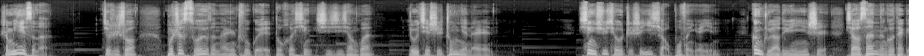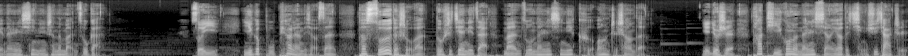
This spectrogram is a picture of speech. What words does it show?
什么意思呢？就是说，不是所有的男人出轨都和性息息相关，尤其是中年男人，性需求只是一小部分原因，更主要的原因是小三能够带给男人心灵上的满足感。所以，一个不漂亮的小三，她所有的手腕都是建立在满足男人心理渴望之上的，也就是她提供了男人想要的情绪价值。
